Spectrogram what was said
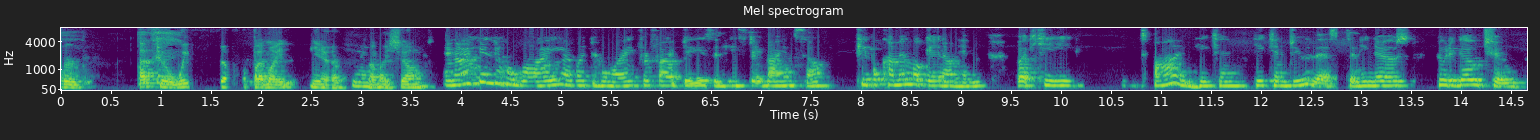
for up okay. to a week by my you know yeah. by myself. And I've been to Hawaii. I went to Hawaii for five days and he stayed by himself. People come and look in on him, but he he's fine. He can he can do this and he knows who to go to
